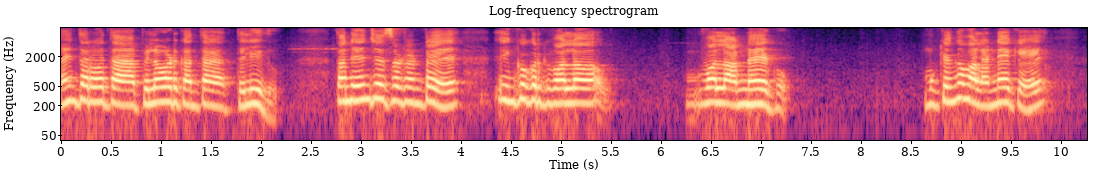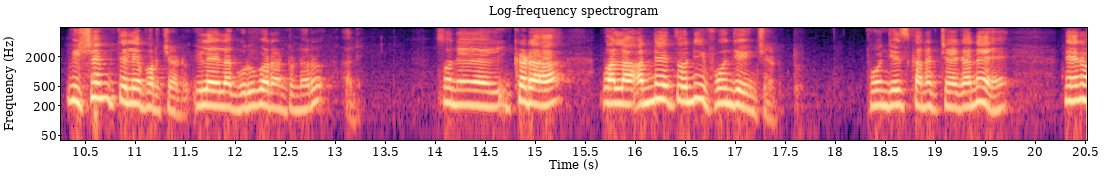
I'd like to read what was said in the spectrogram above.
అయిన తర్వాత ఆ పిల్లవాడికి అంత తెలియదు. తను ఏం చేస్తాడంటే ఇంకొకరికి వాళ్ళ వాళ్ళ అన్నయ్యకు ముఖ్యంగా వాళ్ళ అన్నయ్యకే విషయం తెలియపరిచాడు. ఇలా ఇలా గురుగారు అంటున్నారు అని. సో నేను ఇక్కడ వాళ్ళ అన్నయ్యతోని ఫోన్ చేయించాడు. ఫోన్ చేసి కనెక్ట్ చేయగానే నేను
